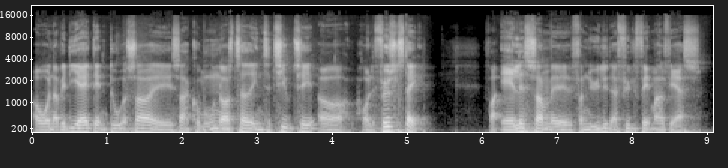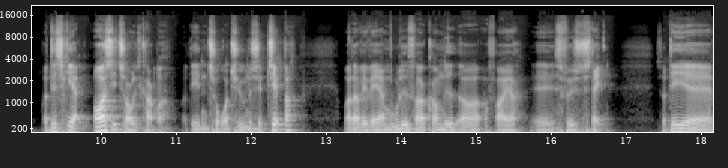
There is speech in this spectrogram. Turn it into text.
Og når vi lige er i den dur, så, øh, så har kommunen også taget initiativ til at holde fødselsdag for alle, som øh, for nyligt er fyldt 75. Og det sker også i 12 og det er den 22. september, hvor der vil være mulighed for at komme ned og, og fejre øh, fødselsdag. Så det, øh,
